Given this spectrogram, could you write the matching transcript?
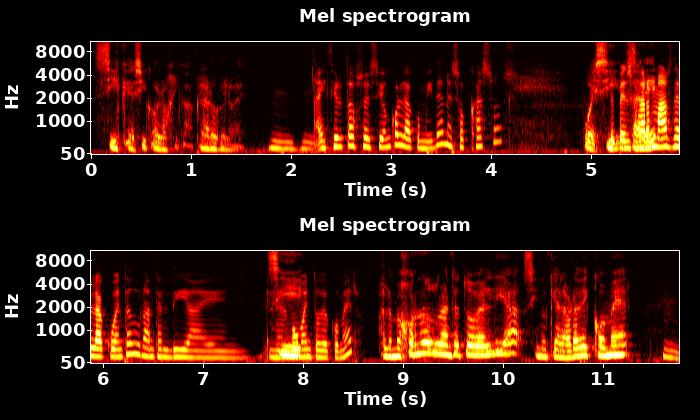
sí que es psicológica, claro que lo es. ¿Hay cierta obsesión con la comida en esos casos? Pues sí. De pensar más de la cuenta durante el día en, el momento de comer. A lo mejor no durante todo el día, sino que a la hora de comer hmm.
